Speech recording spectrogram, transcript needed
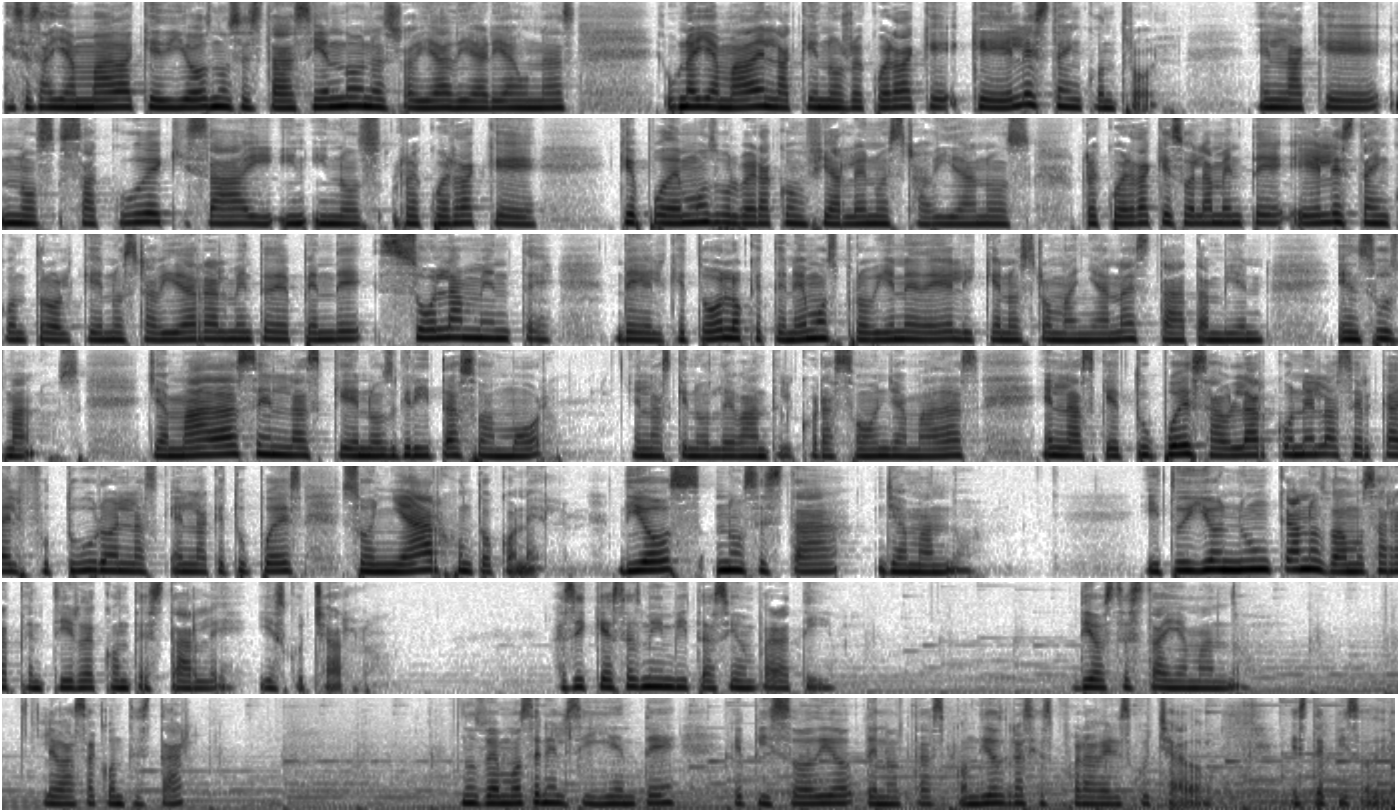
Es esa llamada que Dios nos está haciendo en nuestra vida diaria, una llamada en la que nos recuerda que, que Él está en control, en la que nos sacude quizá y, y nos recuerda que, que podemos volver a confiarle en nuestra vida, nos recuerda que solamente Él está en control, que nuestra vida realmente depende solamente de Él, que todo lo que tenemos proviene de Él y que nuestro mañana está también en sus manos. Llamadas en las que nos grita su amor, en las que nos levanta el corazón, llamadas en las que tú puedes hablar con Él acerca del futuro, en las en la que tú puedes soñar junto con Él. Dios nos está llamando. Y tú y yo nunca nos vamos a arrepentir de contestarle y escucharlo. Así que esa es mi invitación para ti. Dios te está llamando. ¿Le vas a contestar? Nos vemos en el siguiente episodio de Notas con Dios. Gracias por haber escuchado este episodio.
